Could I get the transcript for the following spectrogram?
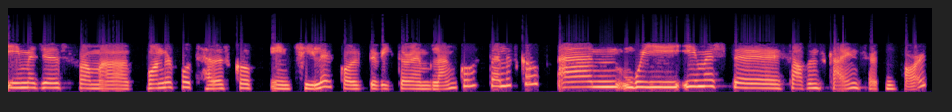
images from a wonderful telescope in Chile called the Victor M. Blanco telescope, and we imaged the southern sky in certain parts.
